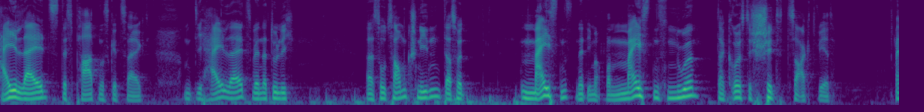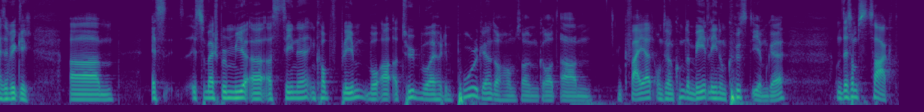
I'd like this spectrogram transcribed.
Highlights des Partners gezeigt. Und die Highlights werden natürlich äh, so zusammengeschnitten, dass halt meistens, nicht immer, aber meistens nur der größte Shit gesagt wird. Also wirklich, ähm, es ist zum Beispiel mir äh, eine Szene im Kopf geblieben, wo äh, ein Typ, wo er halt im Pool, gell, da haben sie ihm gerade ähm, gefeiert und dann kommt ein Mädel hin und küsst ihm, gell. Und das haben sie gesagt.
